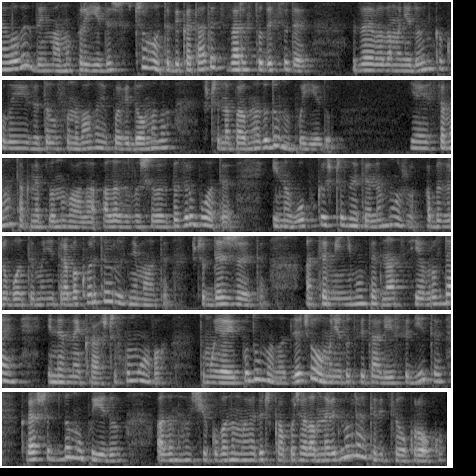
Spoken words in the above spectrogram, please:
На Великдень, мамо, приїдеш. Чого тобі кататися зараз туди-сюди? заявила мені донька, коли я їй зателефонувала і повідомила, що напевно додому поїду. Я і сама так не планувала, але залишилась без роботи, і нову поки що знайти не можу. А без роботи мені треба квартиру знімати, щоб десь жити. А це мінімум 15 євро в день і не в найкращих умовах. Тому я і подумала, для чого мені тут в Італії сидіти, краще додому поїду, але неочікувано моя дочка почала мене відмовляти від цього кроку.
